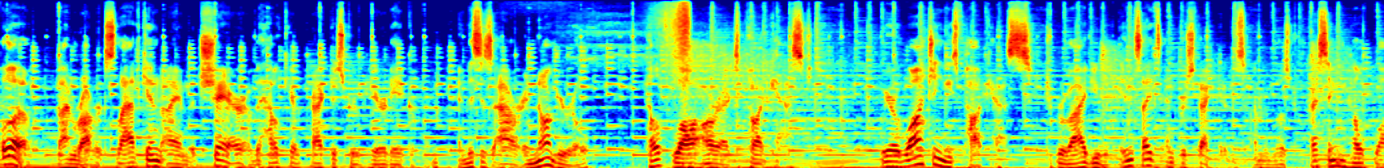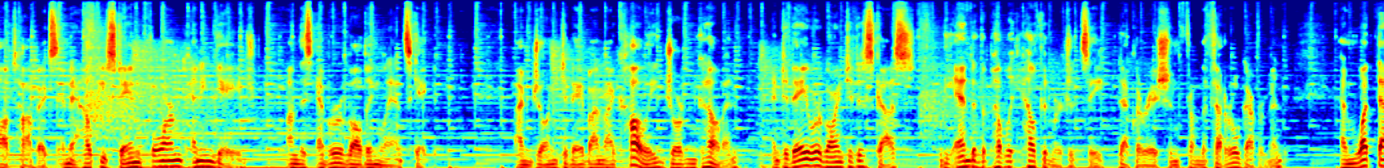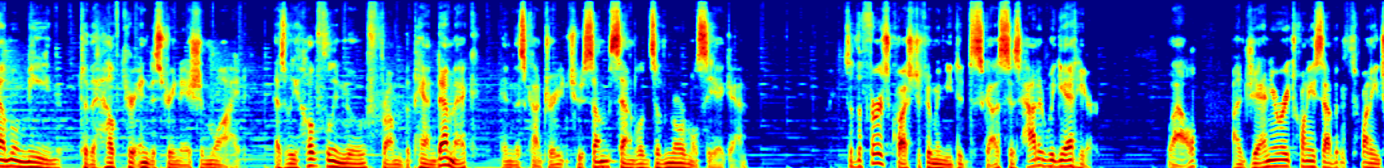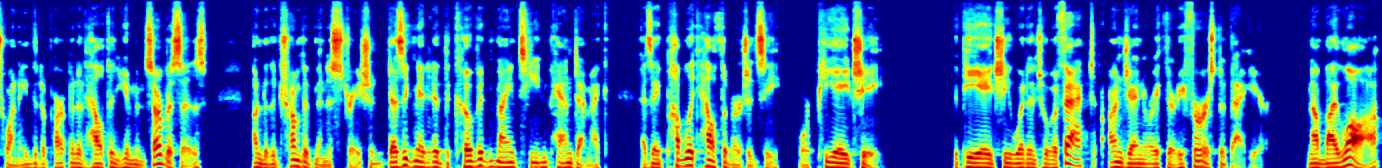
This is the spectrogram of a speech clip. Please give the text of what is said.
Hello, I'm Robert Slavkin. I am the chair of the healthcare practice group here at Akerman, and this is our inaugural Health Law RX podcast. We are launching these podcasts to provide you with insights and perspectives on the most pressing health law topics and to help you stay informed and engaged on this ever evolving landscape. I'm joined today by my colleague, Jordan Cohen, and today we're going to discuss the end of the public health emergency declaration from the federal government and what that will mean to the healthcare industry nationwide as we hopefully move from the pandemic in this country to some semblance of normalcy again. So, the first question we need to discuss is how did we get here? Well, on January 27, 2020, the Department of Health and Human Services, under the Trump administration, designated the COVID 19 pandemic as a public health emergency, or PHE. The PHE went into effect on January 31st of that year. Now, by law,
